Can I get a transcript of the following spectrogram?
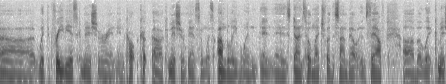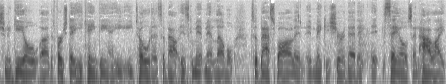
uh, with the previous commissioner, and, and co- uh, Commissioner Benson was unbelievable and, and, and, has done so much for the Sun Belt himself. Uh, but with Commissioner Gill, uh, the first day he came in, he, he told us about his commitment level to basketball and, and making sure that it, it, excels and highlight.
